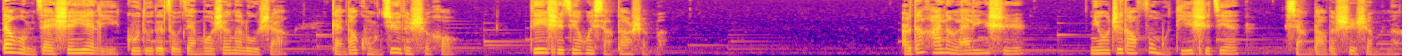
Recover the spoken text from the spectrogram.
当我们在深夜里孤独的走在陌生的路上，感到恐惧的时候，第一时间会想到什么？而当寒冷来临时，你又知道父母第一时间想到的是什么呢？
